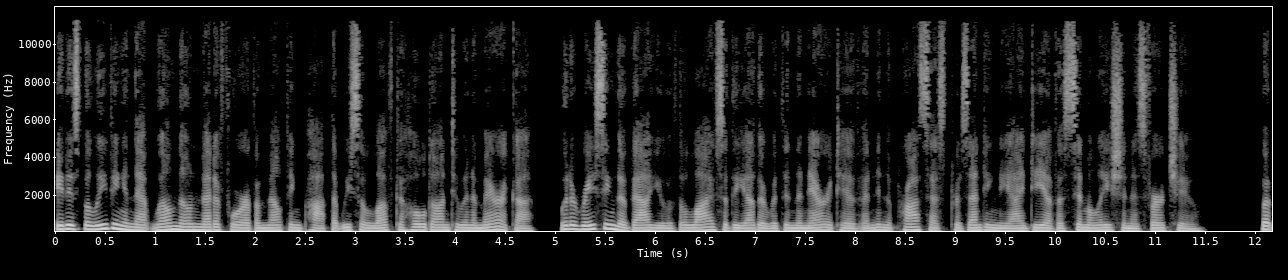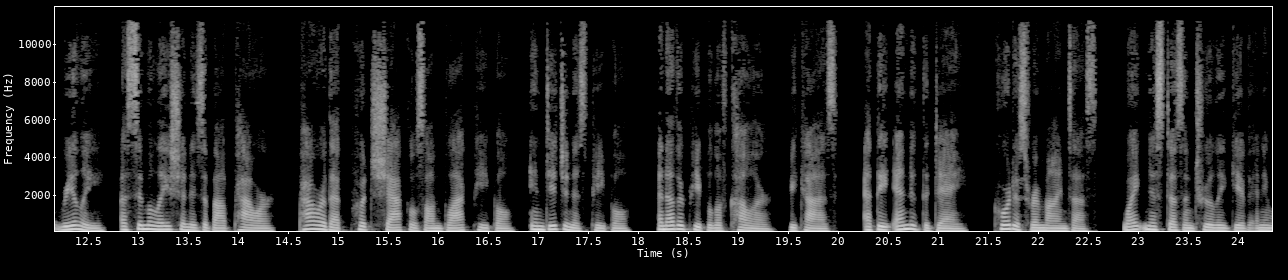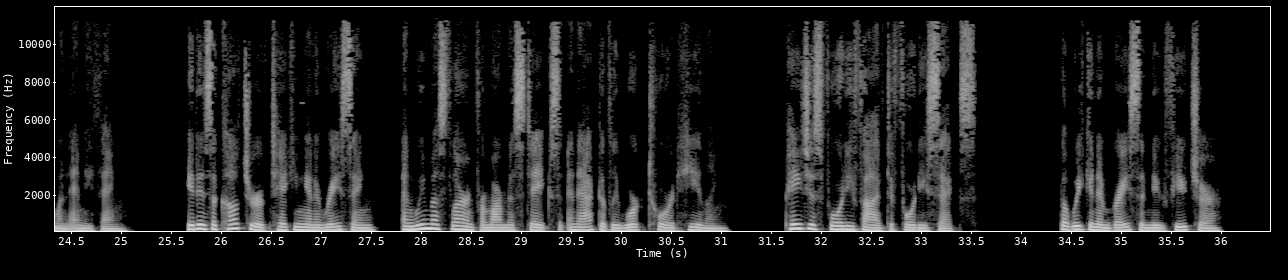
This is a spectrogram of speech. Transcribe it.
It is believing in that well known metaphor of a melting pot that we so love to hold on to in America, but erasing the value of the lives of the other within the narrative and in the process presenting the idea of assimilation as virtue. But really, assimilation is about power, power that puts shackles on black people, indigenous people, and other people of color, because, at the end of the day, Curtice reminds us, whiteness doesn't truly give anyone anything. It is a culture of taking and erasing, and we must learn from our mistakes and actively work toward healing. Pages 45 to 46. But we can embrace a new future.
